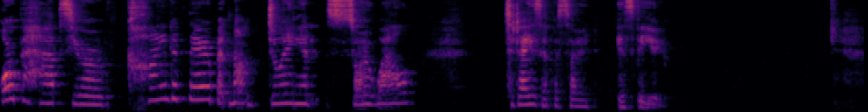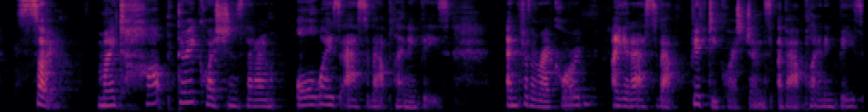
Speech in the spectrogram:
or perhaps you're kind of there but not doing it so well, today's episode is for you. So, my top three questions that I'm always asked about planning fees. And for the record, I get asked about 50 questions about planning fees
